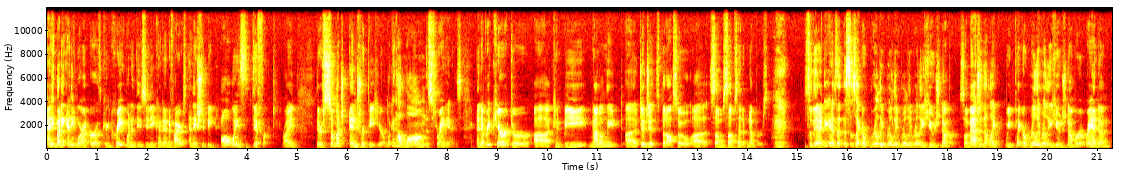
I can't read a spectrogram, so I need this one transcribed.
anybody anywhere on Earth can create one of these unique identifiers, and they should be always different, right? There's so much entropy here. Look at how long the string is. And every character uh, can be not only uh, digits, but also uh, some subset of numbers. So the idea is that this is like a really, really, really, really huge number. So imagine that like we pick a really, really huge number at random,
